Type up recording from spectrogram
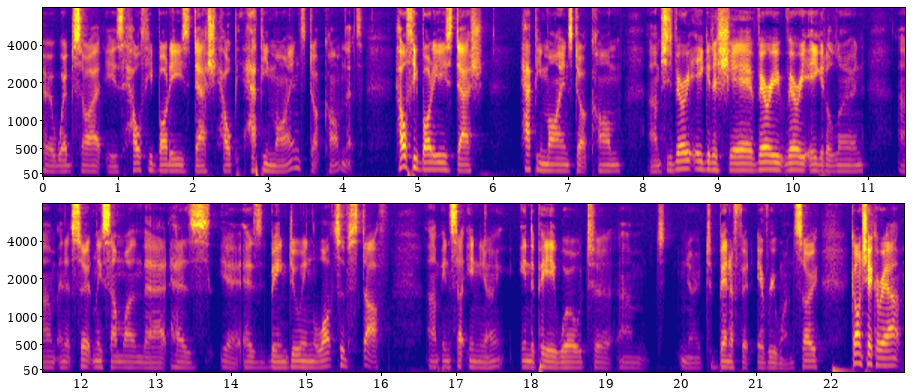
her website is healthybodies-happyminds.com. That's healthybodies-happyminds.com. Um, she's very eager to share, very very eager to learn, um, and it's certainly someone that has yeah has been doing lots of stuff um, in in you know in the PE world to, um, to, you know to benefit everyone. So go and check her out,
